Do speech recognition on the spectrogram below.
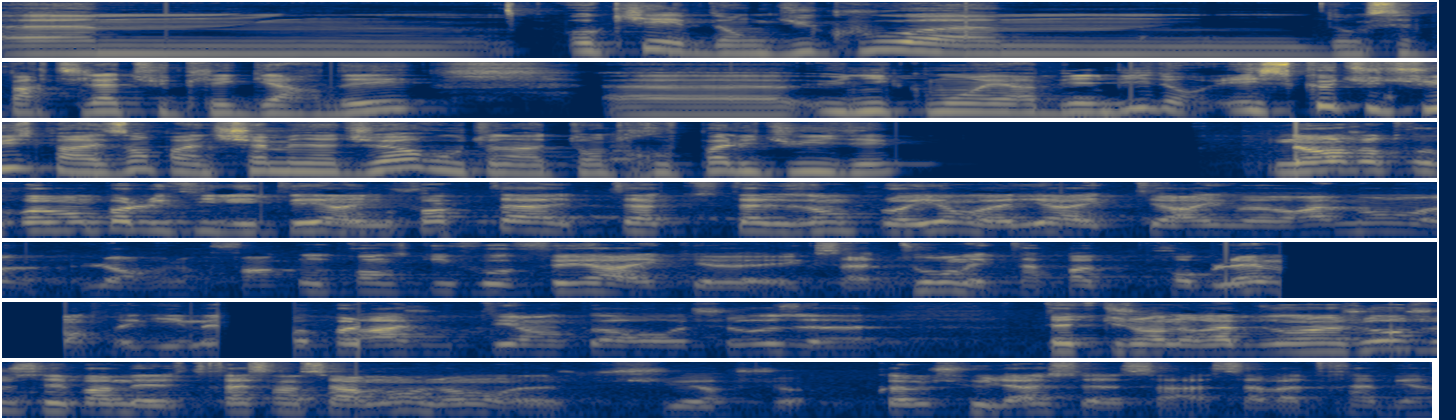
Euh, ok, donc du coup, euh, donc cette partie-là, tu te l'es gardée uniquement Airbnb. Est-ce que tu utilises par exemple un chat manager ou tu n'en trouves pas l'utilité? Non, j'en trouve vraiment pas l'utilité. Une fois que tu as, des employés, on va dire, et que tu arrives à vraiment leur, leur, faire comprendre ce qu'il faut faire et que, et que, ça tourne et que tu n'as pas de problème, entre guillemets, ne faut pas rajouter encore autre chose. Peut-être que j'en aurais besoin un jour, je ne sais pas, mais très sincèrement, non, je suis, comme je suis là, ça, ça, va très bien.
